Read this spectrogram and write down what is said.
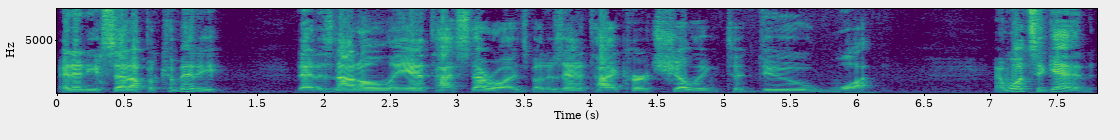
And then he set up a committee that is not only anti-steroids but is anti-Curt Schilling to do what? And once again,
